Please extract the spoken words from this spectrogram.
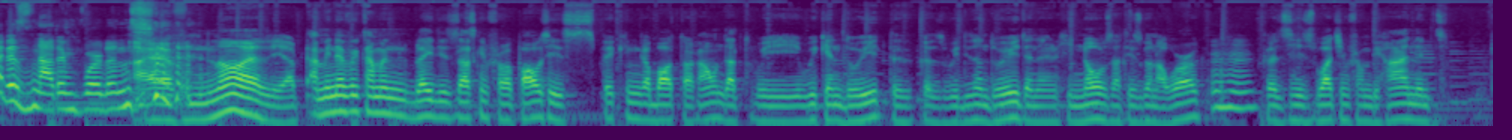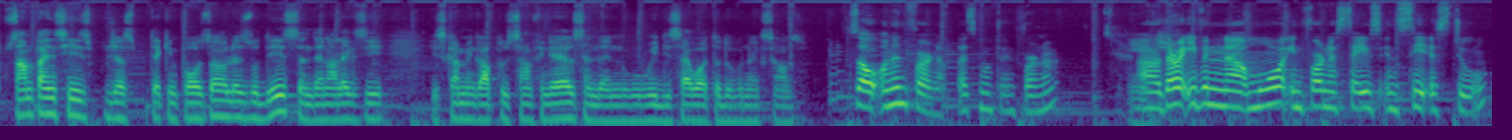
That is not important. I have no idea. I mean, every time when Blade is asking for a pause, he's speaking about a round that we, we can do it because we didn't do it, and then he knows that it's gonna work because he's watching from behind. And sometimes he's just taking pause. Oh, let's do this, and then Alexi is coming up with something else, and then we decide what to do next round. So on Inferno, let's move to Inferno. Uh, there are even uh, more Inferno saves in CS2.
